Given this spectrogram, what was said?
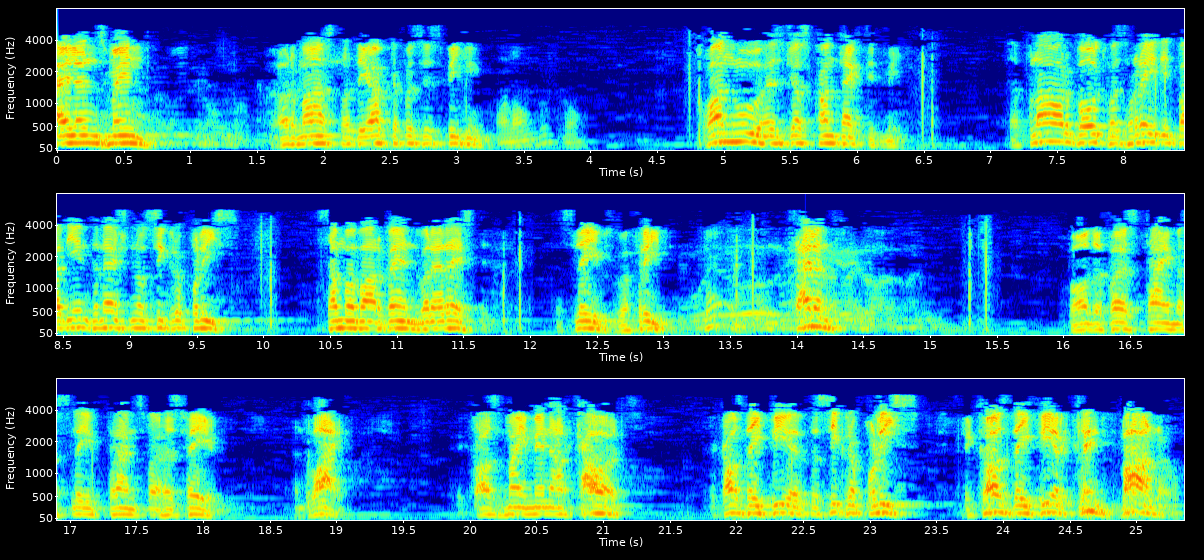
Silence, men. Your master, the octopus, is speaking. Quan Wu has just contacted me. The flower boat was raided by the International Secret Police. Some of our band were arrested. The slaves were freed. Silence! For the first time, a slave transfer has failed. And why? Because my men are cowards. Because they fear the secret police. Because they fear Clint Barlow.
